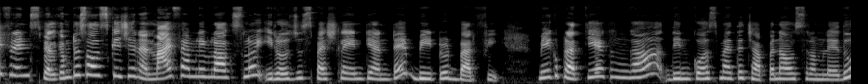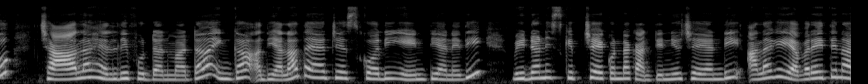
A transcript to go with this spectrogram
హాయ్ ఫ్రెండ్స్ వెల్కమ్ టు సౌస్ కిచెన్ అండ్ మై ఫ్యామిలీ వ్లాగ్స్లో ఈరోజు స్పెషల్ ఏంటి అంటే బీట్రూట్ బర్ఫీ. మీకు ప్రత్యేకంగా దీనికోసం అయితే చెప్పనవసరం లేదు. చాలా హెల్దీ ఫుడ్ అనమాట ఇంకా అది ఎలా తయారు చేసుకోవాలి ఏంటి అనేది వీడియోని స్కిప్ చేయకుండా కంటిన్యూ చేయండి. అలాగే ఎవరైతే నా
